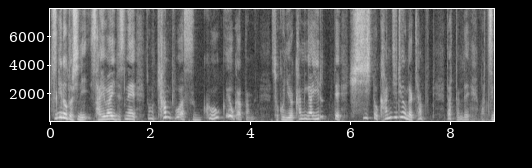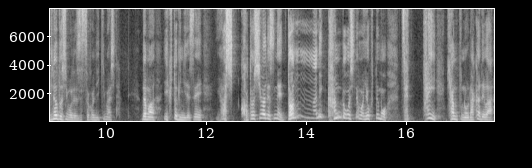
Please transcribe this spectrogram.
次の年に幸いですねそのキャンプはすごく良かったんでそこには神がいるってひしひしと感じるようなキャンプだったんで、まあ、次の年もですねそこに行きました。でまあ行く時にですねよし今年はですねどんなに感動してもよくても絶対キャンプの中では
